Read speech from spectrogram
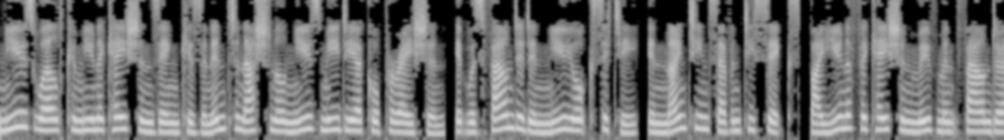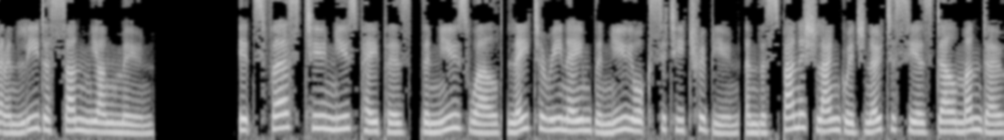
News World Communications Inc. is an international news media corporation. It was founded in New York City, in 1976, by Unification Movement founder and leader Sun Myung Moon. Its first two newspapers, the News World later renamed the New York City Tribune and the Spanish-language Noticias del Mundo,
